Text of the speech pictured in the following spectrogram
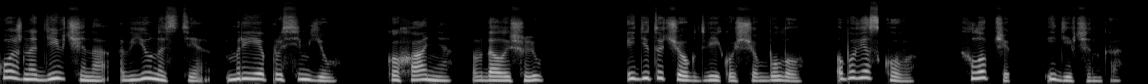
Кожна дівчина в юності мріє про сім'ю, кохання, вдалий шлюб. І діточок двійко, щоб було. Обов'язково. Хлопчик і дівчинка.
